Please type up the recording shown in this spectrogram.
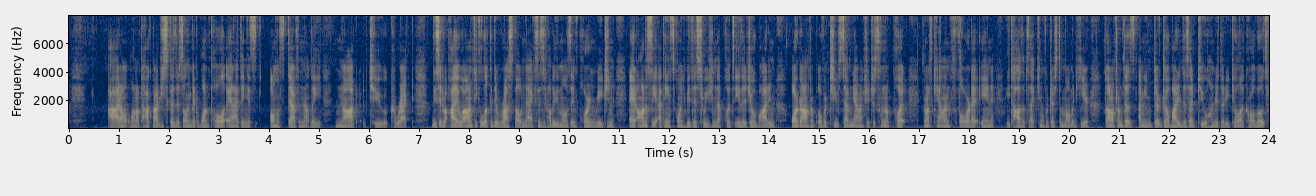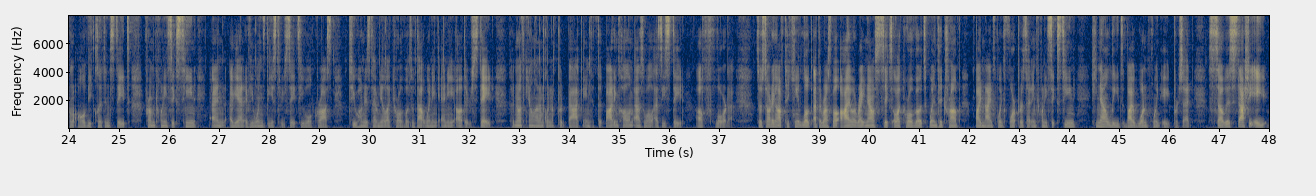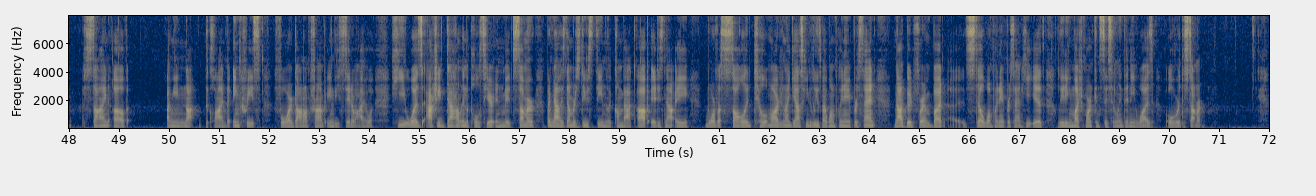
I don't want to talk about just because there's only been one poll, and I think it's almost definitely not too correct. The state of Iowa, I want to take a look at the Rust Belt next. This is probably the most important region, and honestly, I think it's going to be this region that puts either Joe Biden or Donald Trump over 270. I'm actually just going to put North Carolina, Florida in the toss-up section for just a moment here. Donald Trump does, I mean, Joe Biden does have 232 electoral votes from all the Clinton states from 2016, and again, if he wins these three states, he will cross 270 electoral votes without winning any other state. So North Carolina, I'm going to put back into the Biden column as well as the state of Florida. So starting off, taking a look at the Rust Belt, Iowa right now, six electoral votes went to Trump by 9.4% in 2016. He now leads by 1.8%. So this is actually a sign of, I mean, not decline, but increase for Donald Trump in the state of Iowa. He was actually down in the polls here in midsummer, but now his numbers do seem to come back up. It is now a more of a solid tilt margin, I guess. He leads by 1.8%. Not good for him, but uh, still 1.8%. He is leading much more consistently than he was over the summer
